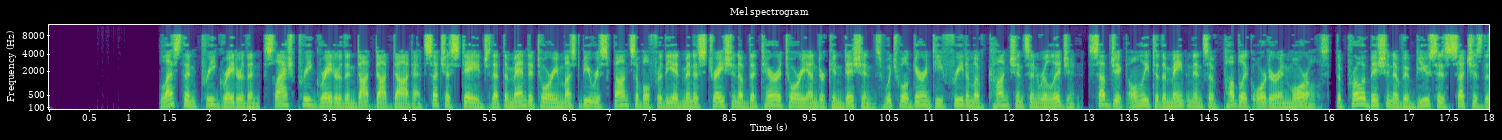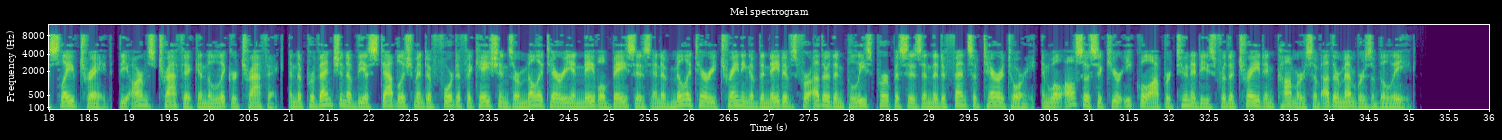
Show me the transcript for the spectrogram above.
less than pre greater than slash pre greater than dot dot dot at such a stage that the mandatory must be responsible for the administration of the territory under conditions which will guarantee freedom of conscience and religion, subject only to the maintenance of public order and morals, the prohibition of abuses such as the slave trade, the arms traffic and the liquor traffic, and the prevention of the establishment of fortifications or military and naval bases and of military training of the natives for other than police purposes and the defense of territory, and will also secure secure equal opportunities for the trade and commerce of other members of the League.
